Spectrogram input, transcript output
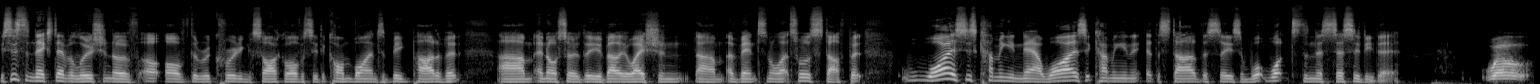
is this the next evolution of of the recruiting cycle? Obviously, the combine's a big part of it, um, and also the evaluation um, events and all that sort of stuff. But why is this coming in now? Why is it coming in at the start of the season? What what's the necessity there? Well,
